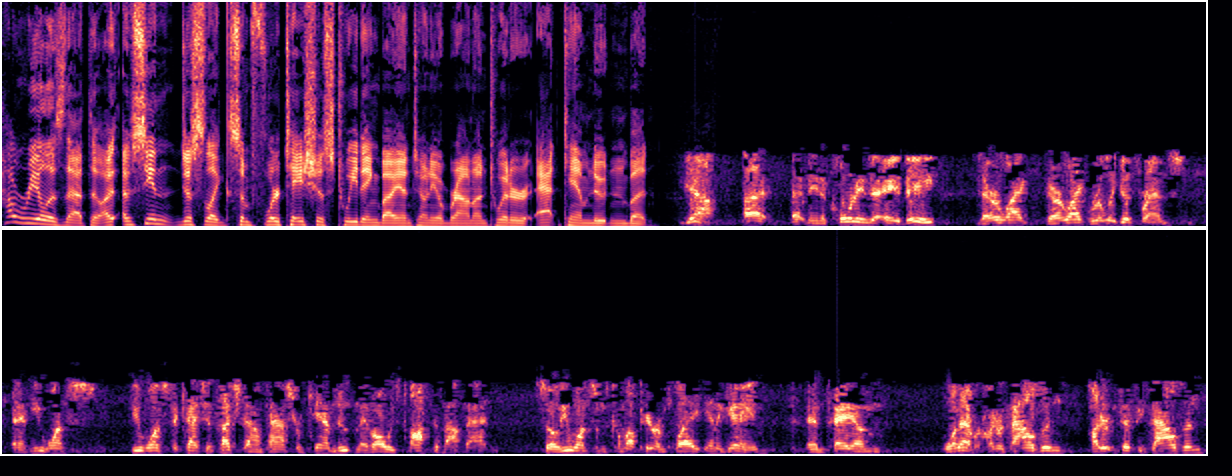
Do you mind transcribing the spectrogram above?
How real is that, though? I, I've seen just like some flirtatious tweeting by Antonio Brown on Twitter at Cam Newton, but Yeah, I, I mean, according to AB, they're like they're like really good friends, and he wants he wants to catch a touchdown pass from Cam Newton. They've always talked about that, so he wants him to come up here and play in a game and pay him whatever hundred thousand, hundred and fifty thousand,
